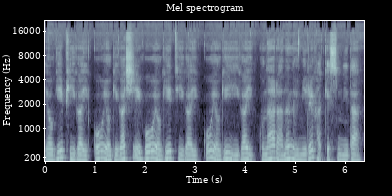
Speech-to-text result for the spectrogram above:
여기 B가 있고 여기가 C고 여기 D가 있고 여기 E가 있구나 라는 의미를 갖겠습니다.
